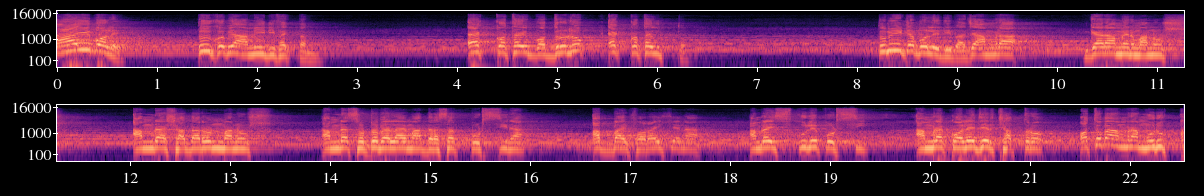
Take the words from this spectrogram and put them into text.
যাই বলে, তুই কবি আমি ইডি এক কথায় ভদ্রলোক, এক কথায় উত্তর তুমি এটা বলে দিবা যে আমরা গ্রামের মানুষ আমরা সাধারণ মানুষ, আমরা ছোটবেলায় মাদ্রাসাত পড়ছি না, আব্বাই ফরাইছে না, আমরা স্কুলে পড়ছি, আমরা কলেজের ছাত্র, অথবা আমরা মুরুক্ষ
